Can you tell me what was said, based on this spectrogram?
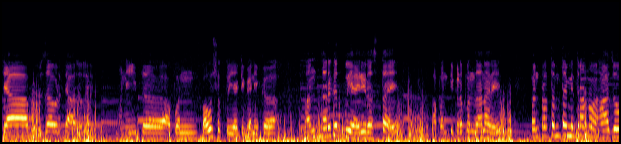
त्या बुरुजावरती आलेलो आहे. आणि इथं आपण पाहू शकतो या ठिकाणी एक अंतर्गत भुयारी रस्ता आहे. आपण तिकडं पण जाणार आहे. पण प्रथमतः मित्रांनो हा जो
